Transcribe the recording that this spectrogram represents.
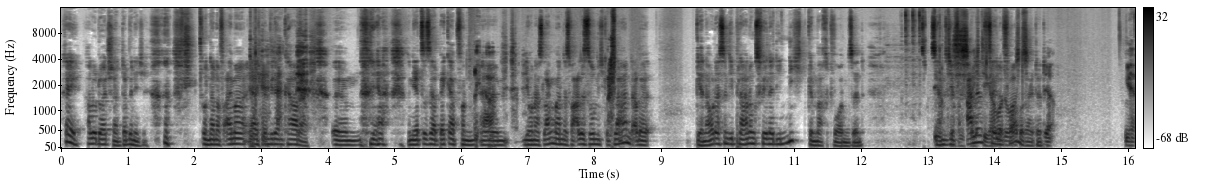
hey, hallo Deutschland, da bin ich. Und dann auf einmal, ja, ich bin wieder im Kader. ähm, ja, und jetzt ist er Backup von ähm, Jonas Langmann, das war alles so nicht geplant, aber genau das sind die Planungsfehler, die nicht gemacht worden sind. Sie haben sich auf alle richtig, Fälle hast- vorbereitet. Ja. ja,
